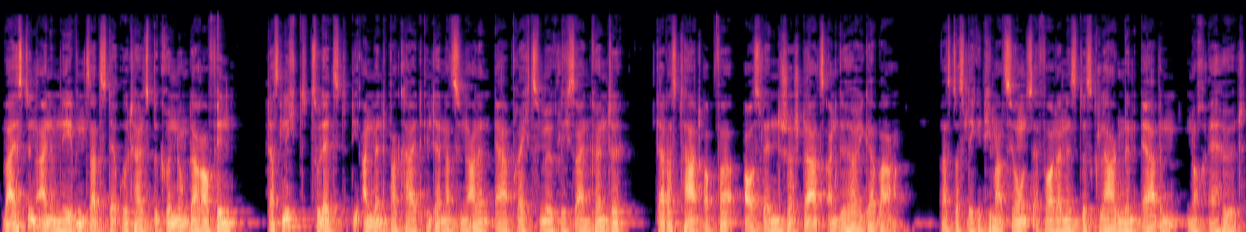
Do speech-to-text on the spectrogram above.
weist in einem Nebensatz der Urteilsbegründung darauf hin, dass nicht zuletzt die Anwendbarkeit internationalen Erbrechts möglich sein könnte, da das Tatopfer ausländischer Staatsangehöriger war, was das Legitimationserfordernis des klagenden Erben noch erhöht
